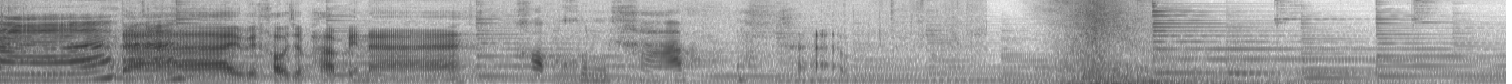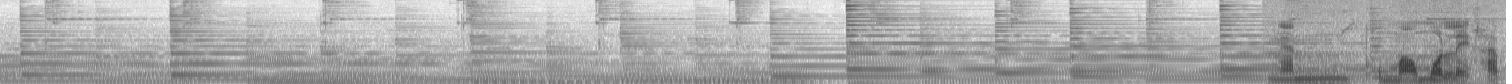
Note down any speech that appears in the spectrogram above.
นะได้นะไว้เขาจะพาไปนะ ขอบคุณครับ ครับ งั้นผมเหมาหมดเลยครับ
